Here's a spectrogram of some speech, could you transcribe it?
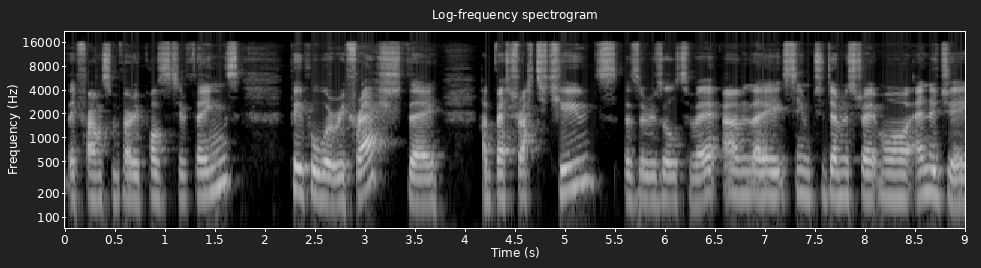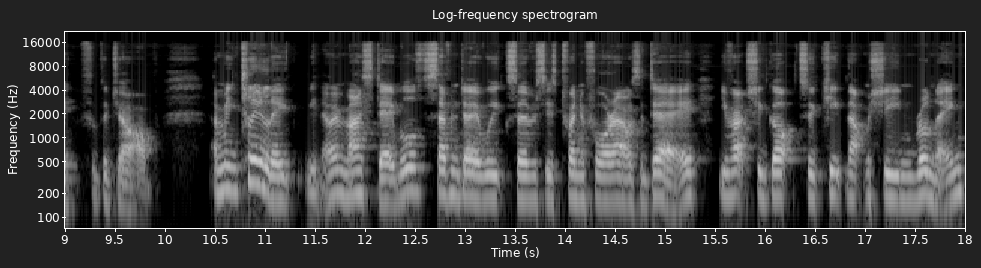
they found some very positive things. People were refreshed. They had better attitudes as a result of it. And they seemed to demonstrate more energy for the job. I mean, clearly, you know, in my stable, seven day a week services, 24 hours a day, you've actually got to keep that machine running.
